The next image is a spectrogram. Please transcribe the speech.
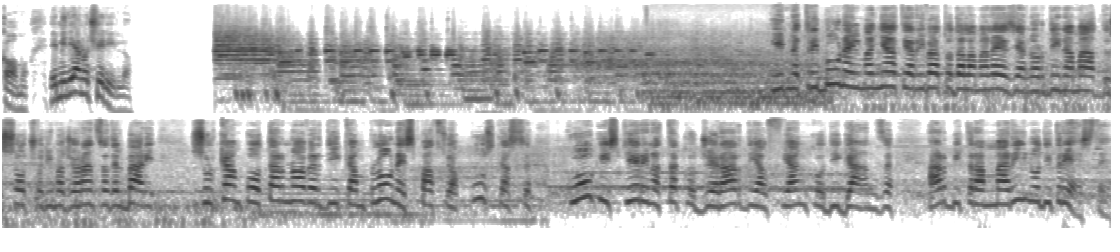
Como. Emiliano Cirillo. In tribuna il Magnate arrivato dalla Malesia, Nordin Ahmad, socio di maggioranza del Bari. Sul campo turnover di Camplone, spazio a Puskas. Cuoghi schiera in attacco Gerardi al fianco di Ganz, arbitra Marino di Trieste.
